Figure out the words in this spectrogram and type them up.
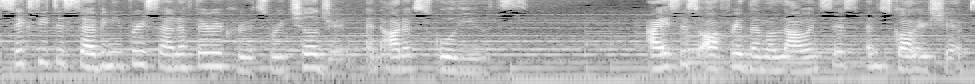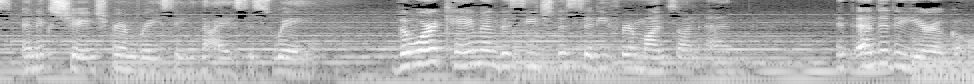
60 to 70% of the recruits were children and out of school youths. ISIS offered them allowances and scholarships in exchange for embracing the ISIS way. The war came and besieged the city for months on end. It ended a year ago.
